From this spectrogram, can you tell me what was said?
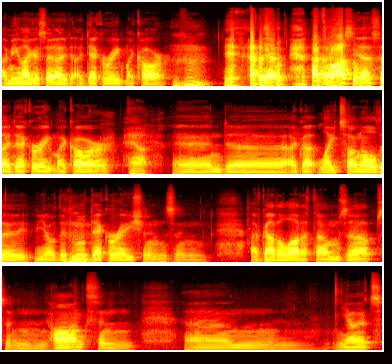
I mean, like I said, I, I decorate my car. hmm yeah that's, Yeah. that's I- awesome Yes, I decorate my car, yeah and uh, I've got lights on all the you know the Mm-hmm. little decorations, and I've got a lot of thumbs ups and honks, and um, you know it's.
